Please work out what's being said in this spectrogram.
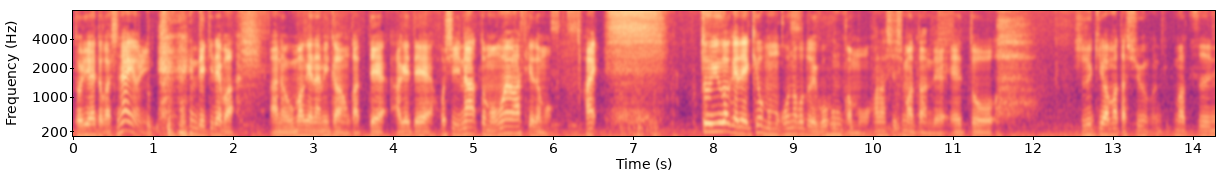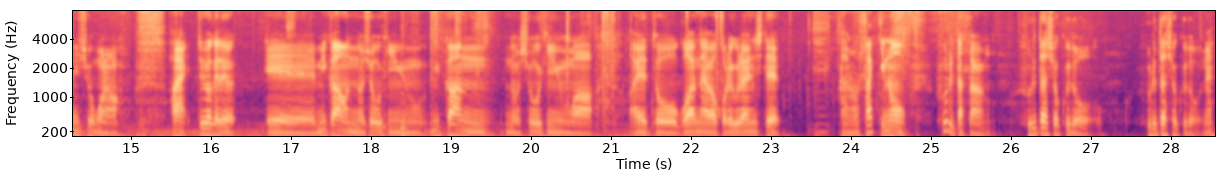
取り合いとかしないように できれば、あの、うまげなみかんを買ってあげてほしいなとも思いますけども。はい。というわけで、今日ももうこんなことで5分間も話してしまったんで、えっ、と、続きはまた週末にしようかな。はい。というわけで、えー、みかんの商品みかんの商品はえっ、とご案内はこれぐらいにしてあのさっきの古田さん古田食堂古田食堂ね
